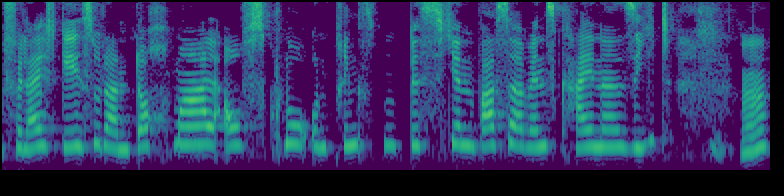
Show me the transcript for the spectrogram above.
vielleicht gehst du dann doch mal aufs Klo und trinkst ein bisschen Wasser, wenn es keiner sieht. Ja?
